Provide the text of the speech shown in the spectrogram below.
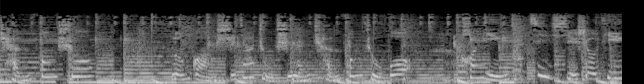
陈峰说。龙广十佳主持人陈峰主播，欢迎继续收听。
